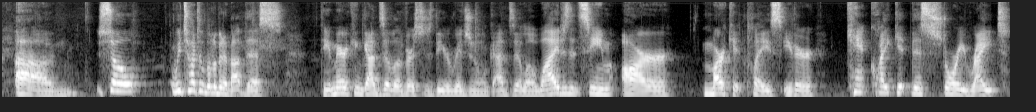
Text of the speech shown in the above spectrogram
um, so we talked a little bit about this: the American Godzilla versus the original Godzilla. Why does it seem our marketplace either can't quite get this story right,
